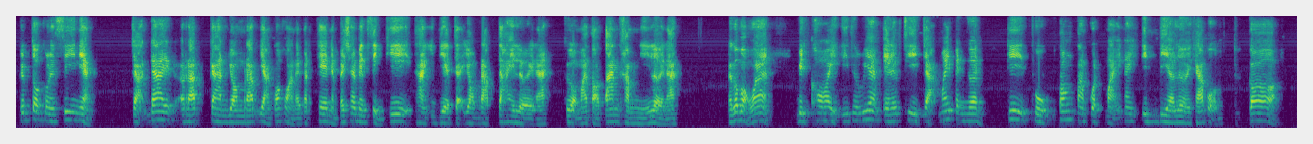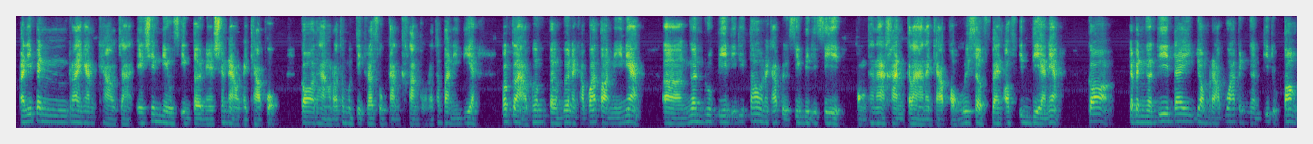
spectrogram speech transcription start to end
คริปโตเคอเรนซีเนี่ยจะได้รับการยอมรับอย่างกว้างขวางในประเทศเนี่ยไม่ใช่เป็นสิ่งที่ทางอินเดียจะยอมรับได้เลยนะ คือออกมาต่อต้านคำนี้เลยนะ แล้วก็บอกว่า Bitcoin Ethereum NFT จะไม่เป็นเงินที่ถูกต้องตามกฎหมายในอินเดียเลยครับผม ก็อันนี้เป็นรายงานข่าวจาก Asian News International นะครับผม ก็ทางรัฐมนตรีกระทรวงการคลังของรัฐบาลอินเดีย ก็กล่าวเพิ่มเติมด้วยนะครับ ว่าตอนนี้เนี่ยเเงินรูปีดิจิตอลนะครับหรือ CBDC ของธนาคารกลางนะครับ ของ Reserve Bank of India เนี่ยก็จะเป็นเงินที่ได้ยอมรับว่าเป็นเงินที่ถูกต้อง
